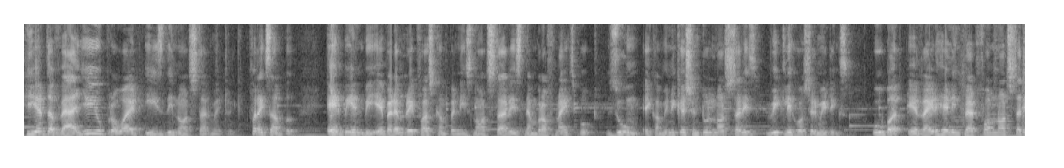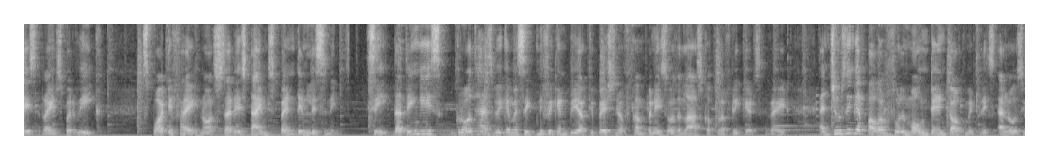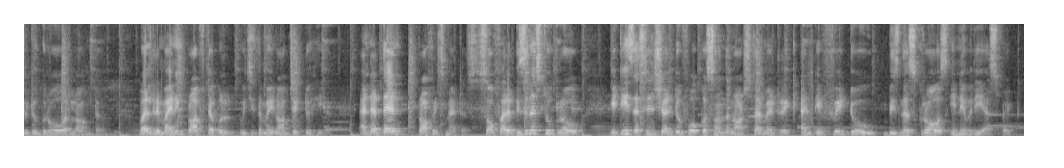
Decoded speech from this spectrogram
Here, the value you provide is the North Star metric. For example, Airbnb, a bed and breakfast company's North Star is number of nights booked. Zoom, a communication tool North Star is weekly hosted meetings. Uber, a ride hailing platform North Star is rides per week. Spotify, North Star is time spent in listening. See, the thing is, growth has become a significant preoccupation of companies over the last couple of decades, right? And choosing a powerful mountain top metrics allows you to grow over long term while remaining profitable, which is the main objective here. And at the profits matters. So for a business to grow, it is essential to focus on the North Star metric, and if we do, business grows in every aspect.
